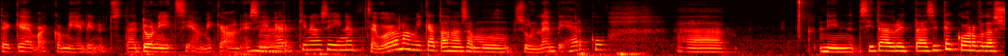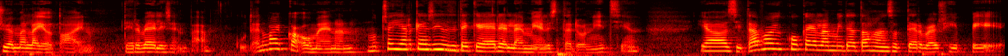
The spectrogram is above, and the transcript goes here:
tekee vaikka mieli nyt sitä donitsia, mikä on esimerkkinä mm. siinä, se voi olla mikä tahansa muu sun lempiherkku, ää, niin sitä yrittää sitten korvata syömällä jotain terveellisempää, kuten vaikka omenan, mutta sen jälkeen silti tekee edelleen mielistä donitsia. Ja sitä voi kokeilla mitä tahansa terveyshippi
